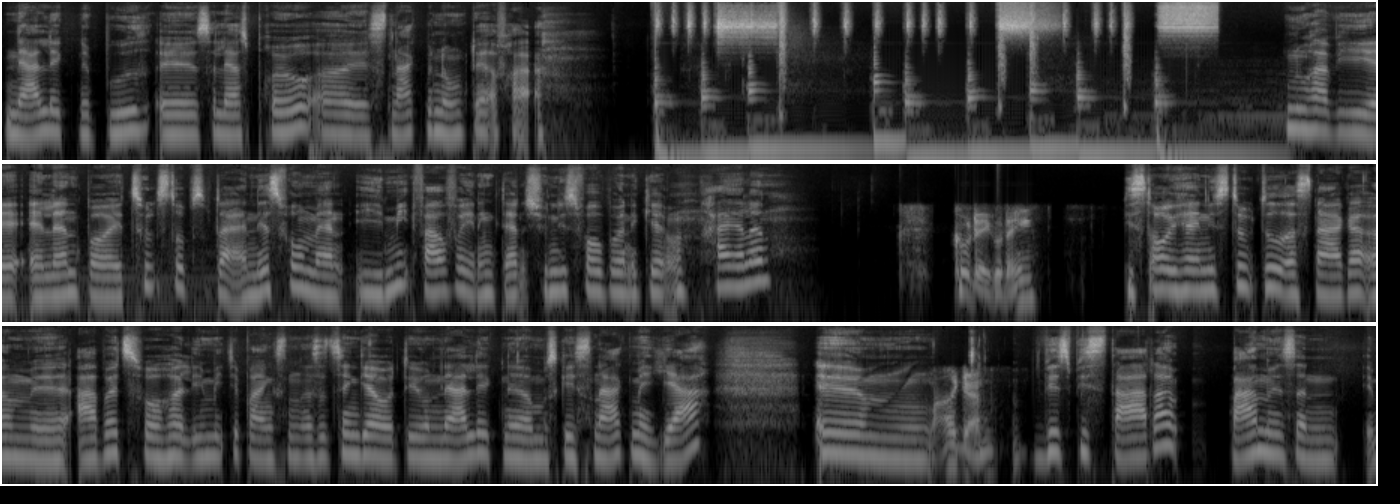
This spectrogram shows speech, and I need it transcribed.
nærliggende bud. Øh, så lad os prøve at øh, snakke med nogen derfra. Nu har vi uh, Allan Bøje Tulstrup, som der er næstformand i min fagforening, Dansk Journalistforbund igennem. Hej Allan. Goddag, goddag. Vi står jo herinde i studiet og snakker om øh, arbejdsforhold i mediebranchen, og så tænker jeg jo, at det er jo nærliggende at måske snakke med jer. Øhm, Meget gerne. Hvis vi starter bare med sådan øh,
